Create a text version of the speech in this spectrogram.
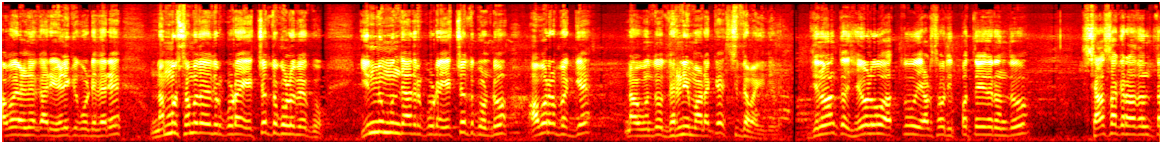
ಅವಹೇಳನಕಾರಿ ಹೇಳಿಕೆ ಕೊಟ್ಟಿದ್ದಾರೆ. ನಮ್ಮ ಸಮುದಾಯದರು ಕೂಡ ಎಚ್ಚೆತ್ತುಕೊಳ್ಳಬೇಕು. ಇನ್ನು ಮುಂದೆ ಆದರೂ ಕೂಡ ಎಚ್ಚೆತ್ತುಕೊಂಡು ಅವರ ಬಗ್ಗೆ ನಾವೊಂದು ಧರಣಿ ಮಾಡೋಕ್ಕೆ ಸಿದ್ಧವಾಗಿದ್ದೇವೆ. ದಿನಾಂಕ ಏಳು ಹತ್ತು ಎರಡು ಸಾವಿರದ ಇಪ್ಪತ್ತೈದರಂದು ಶಾಸಕರಾದಂಥ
